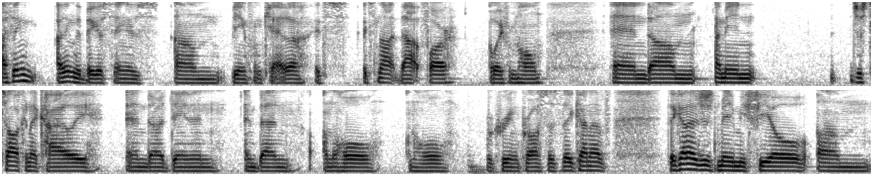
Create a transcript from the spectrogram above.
I think I think the biggest thing is um, being from Canada. It's it's not that far away from home, and um, I mean, just talking to Kylie and uh, Damon and Ben on the whole on the whole recruiting process, they kind of they kind of just made me feel um,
